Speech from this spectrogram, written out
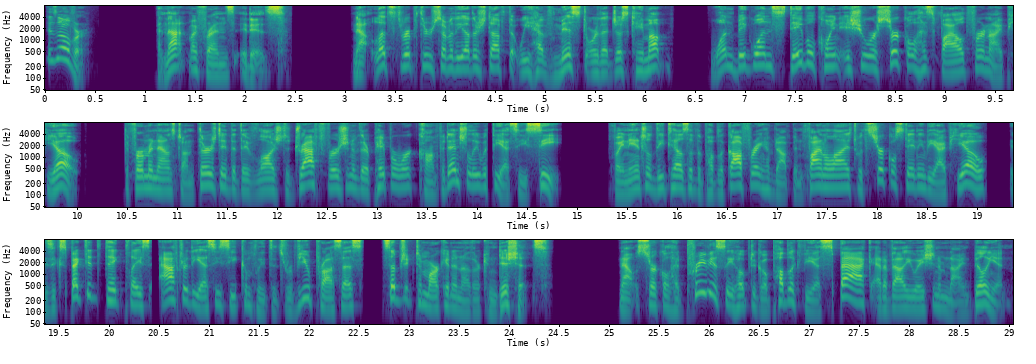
is over. And that, my friends, it is. Now, let's rip through some of the other stuff that we have missed or that just came up. One big one stablecoin issuer Circle has filed for an IPO. The firm announced on Thursday that they've lodged a draft version of their paperwork confidentially with the SEC. Financial details of the public offering have not been finalized, with Circle stating the IPO is expected to take place after the SEC completes its review process, subject to market and other conditions. Now, Circle had previously hoped to go public via SPAC at a valuation of 9 billion.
